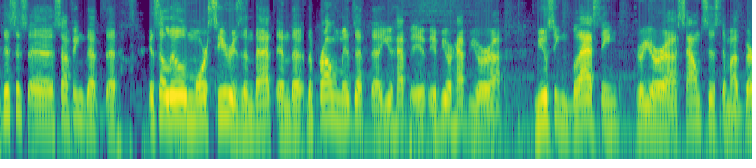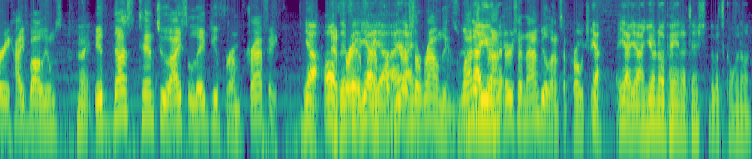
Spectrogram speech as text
this is uh, something that uh, is a little more serious than that and the, the problem is that uh, you have if, if, you have your music blasting through your sound system at very high volumes right. it does tend to isolate you from traffic yeah. Oh, for, yeah, yeah. From your I, surroundings. What if uh, there's an ambulance approaching? Yeah, yeah, yeah. And you're not paying attention to what's going on.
